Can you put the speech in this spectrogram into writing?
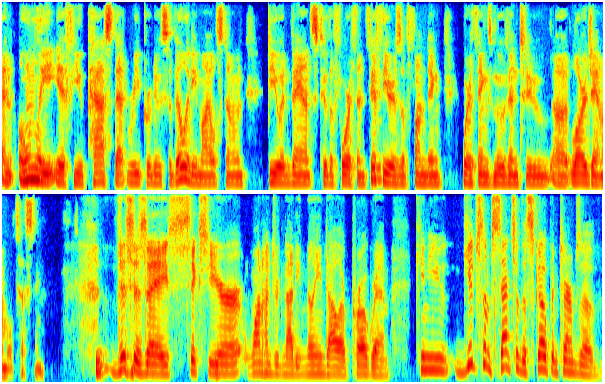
And only if you pass that reproducibility milestone do you advance to the fourth and fifth years of funding where things move into uh, large animal testing. This is a six year $190 million program Can you give some sense of the scope in terms of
